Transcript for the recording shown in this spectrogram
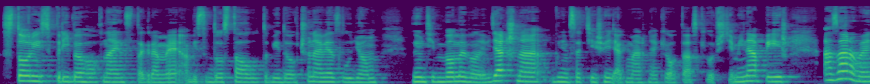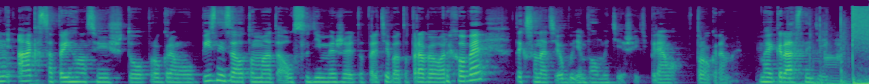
stories, príbehov na Instagrame, aby sa dostalo toto video čo najviac ľuďom. Budem ti veľmi, veľmi vďačná, budem sa tešiť, ak máš nejaké otázky, určite mi napíš. A zároveň, ak sa prihlasíš do programu Business Automat a usúdime, že je to pre teba to práve vrchové, tak sa na teba budem veľmi tešiť priamo v programe. Maj krásny deň.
